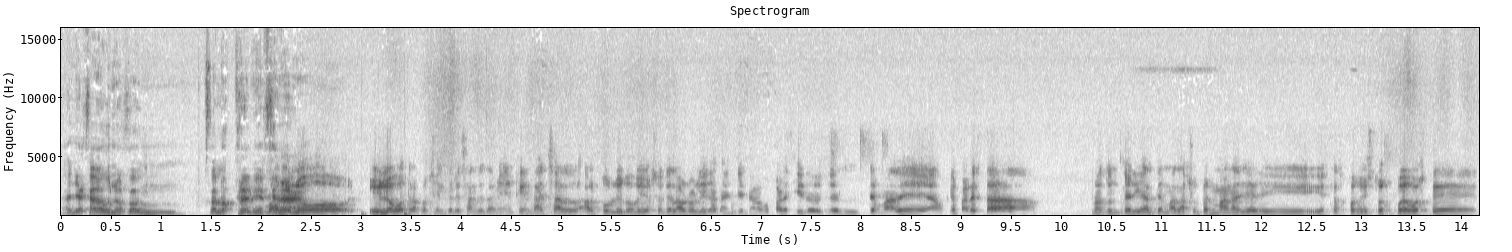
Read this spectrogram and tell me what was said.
allá cada uno con, los premios. Bueno, y luego, y luego otra cosa interesante también que engancha al, público, que yo sé que la Euroliga también tiene algo parecido, es el tema de, aunque parezca una tontería, el tema de la Supermanager y, estas cosas, estos juegos que,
